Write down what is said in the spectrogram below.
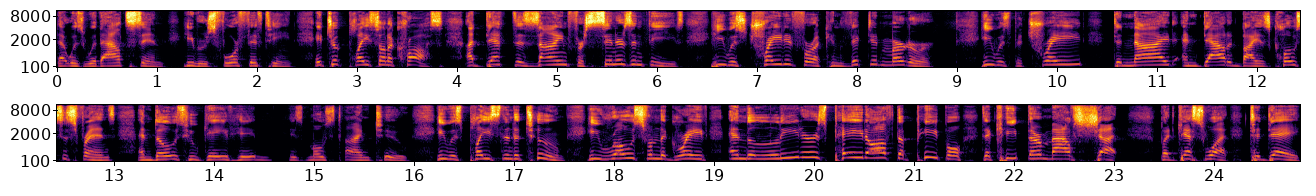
that was without sin. Hebrews 4:15. It took place on a cross, a death designed for sinners and thieves. He was traded for a convicted murderer. He was betrayed, denied, and doubted by his closest friends and those who gave him his most time to. He was placed in a tomb. He rose from the grave, and the leaders paid off the people to keep their mouths shut. But guess what? Today,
